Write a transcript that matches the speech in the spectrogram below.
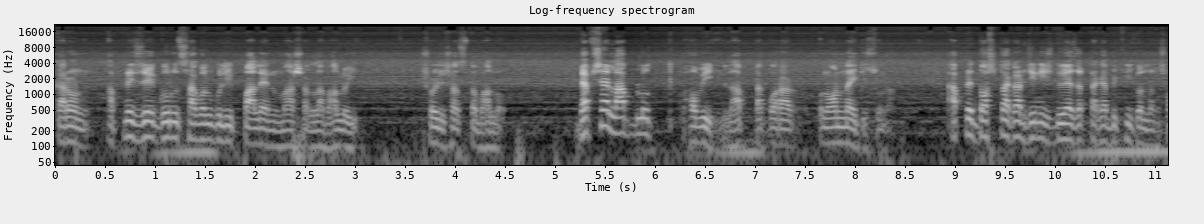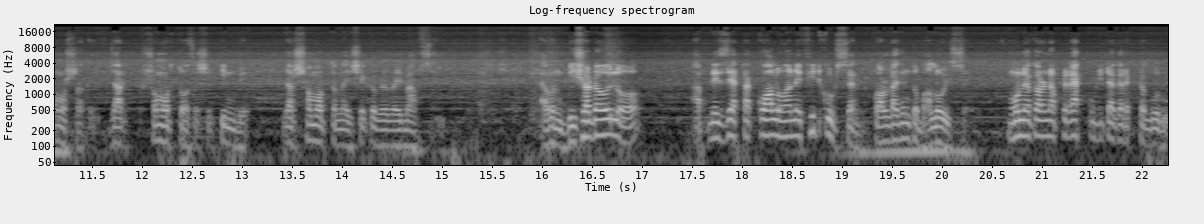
কারণ আপনি যে গরু, ছাগলগুলি পালেন মাশাল্লাহ ভালোই। শরীর স্বাস্থ্য ভালো। ব্যবসায় লাভ হবেই, লাভটা করার কোনো অন্যায় কিছু না। আপনি দশ টাকার জিনিস দুই হাজার টাকা বিক্রি করলেন, সমস্যা নেই যার সমর্থ আছে, সে কিনবে। যার সমর্থ নাই, সে কবে ভাই মাপসাই এখন বিষয়টা হলো আপনি যে একটা কল ওখানে ফিট করছেন, কলটা কিন্তু ভালো হয়েছে মনে করেন আপনার এক কোটি টাকার একটা গরু।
